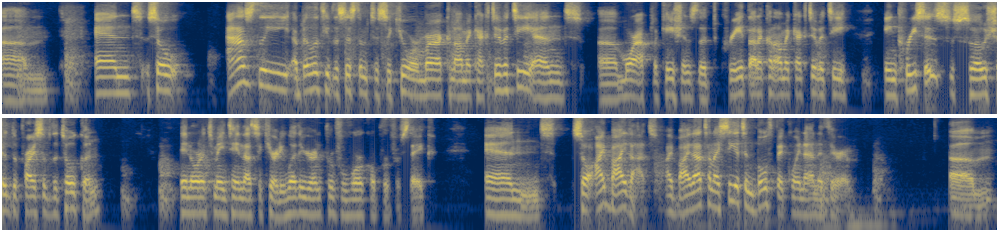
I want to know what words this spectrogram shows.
Um, and so, as the ability of the system to secure more economic activity and uh, more applications that create that economic activity increases, so should the price of the token in order to maintain that security, whether you're in proof of work or proof of stake. And so I buy that. I buy that, and I see it in both Bitcoin and Ethereum. Um,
